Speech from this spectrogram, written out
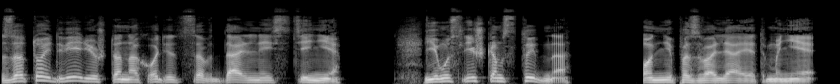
за той дверью, что находится в дальней стене. Ему слишком стыдно. Он не позволяет мне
